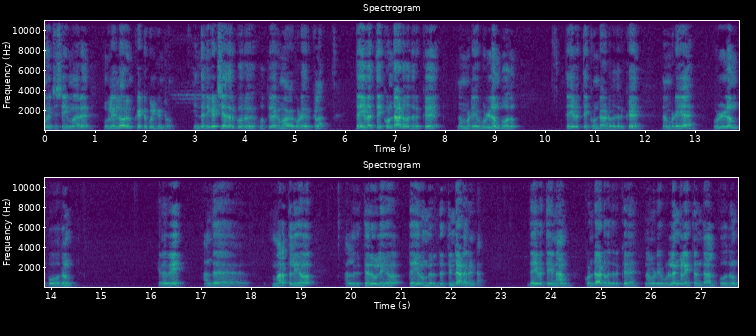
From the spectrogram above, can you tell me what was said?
முயற்சி செய்யுமாறு உங்களை எல்லோரும் கேட்டுக்கொள்கின்றோம். இந்த நிகழ்ச்சி அதற்கு ஒரு உத்வேகமாக கூட இருக்கலாம். தெய்வத்தை கொண்டாடுவதற்கு நம்முடைய உள்ளம் போதும். தெய்வத்தை கொண்டாடுவதற்கு நம்முடைய உள்ளம் போதும். எனவே அந்த மரத்திலேயோ அல்லது தெருவிலேயோ தெய்வம் இருந்து திண்டாட வேண்டாம். தெய்வத்தை நாம் கொண்டாடுவதற்கு நம்முடைய உள்ளங்களை தந்தால் போதும்.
